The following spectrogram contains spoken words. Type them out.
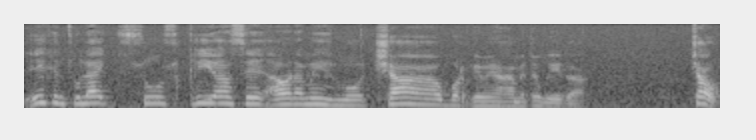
Dejen su like, suscríbanse ahora mismo. Chao, porque me, me tengo que ir. Chao.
